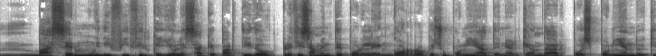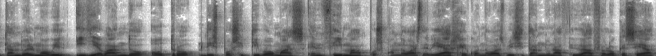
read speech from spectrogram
va a ser muy difícil que yo le saque partido precisamente por el engorro que suponía tener que andar pues poniendo y quitando el móvil y llevando otro dispositivo más encima, pues cuando vas de viaje, cuando vas visitando una ciudad o lo que sea,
